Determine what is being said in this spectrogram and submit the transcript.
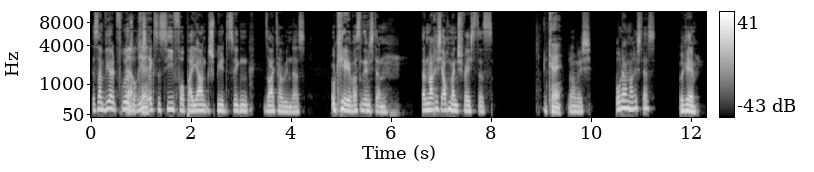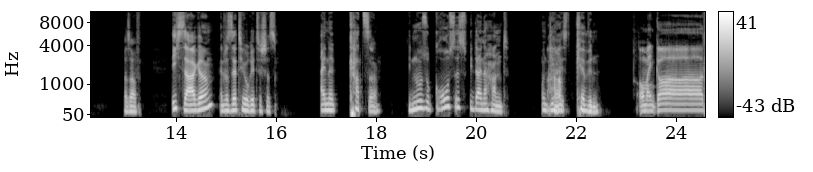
Das haben wir halt früher Ja, so okay. richtig exzessiv vor ein paar Jahren gespielt. Deswegen sagt habe ich ihnen das. Okay, was nehme ich dann? Dann mache ich auch mein Schwächstes, Okay. glaube ich. Oder mache ich das? Okay, pass auf. Ich sage etwas sehr Theoretisches. Eine Katze, die nur so groß ist wie deine Hand. Und die Aha. heißt Kevin. Oh mein Gott,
